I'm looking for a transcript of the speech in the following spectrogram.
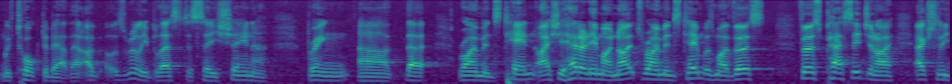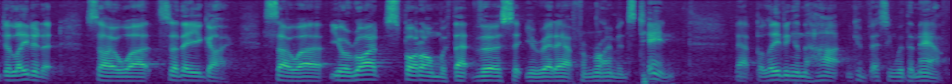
We've talked about that. I was really blessed to see Sheena bring uh, that Romans 10. I actually had it in my notes. Romans 10 was my verse, first passage, and I actually deleted it. So, uh, so there you go. So uh, you're right, spot on with that verse that you read out from Romans 10 about believing in the heart and confessing with the mouth.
